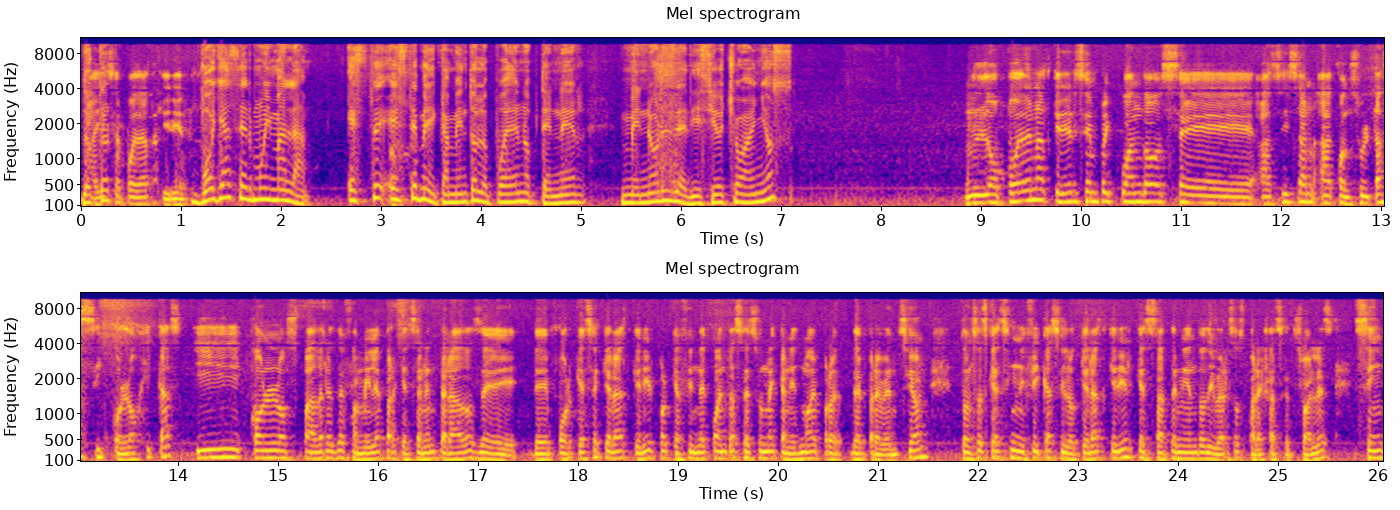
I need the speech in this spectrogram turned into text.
Doctor, Ahí se puede adquirir. Voy a ser muy mala. Este, este medicamento lo pueden obtener menores de 18 años lo pueden adquirir siempre y cuando se asistan a consultas psicológicas y con los padres de familia para que estén enterados de, por qué se quiere adquirir, porque a fin de cuentas es un mecanismo de, prevención. Entonces, ¿qué significa si lo quiere adquirir? Que está teniendo diversas parejas sexuales sin,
